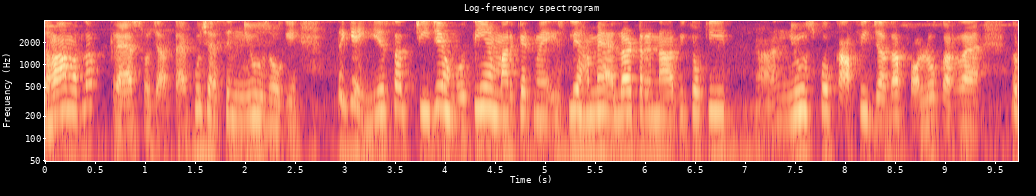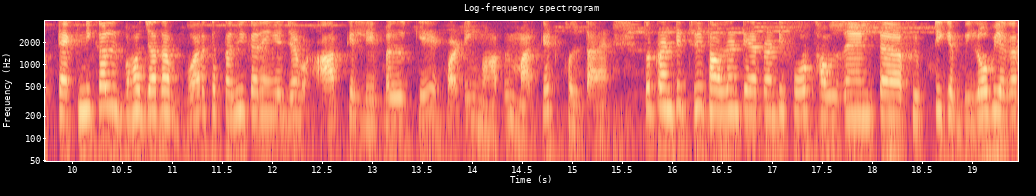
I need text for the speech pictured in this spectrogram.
धड़ा मतलब क्रैश हो जाता है कुछ ऐसी न्यूज़ होगी। तो देखिए ये सब चीज़ें होती हैं मार्केट में इसलिए हमें अलर्ट रहना अभी क्योंकि न्यूज़ को काफ़ी ज़्यादा फॉलो कर रहा है। तो टेक्निकल बहुत ज़्यादा वर्क तभी करेंगे जब आपके लेबल के अकॉर्डिंग वहाँ पे मार्केट खुलता है। तो 23,000 या 24,050 के बिलो भी अगर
